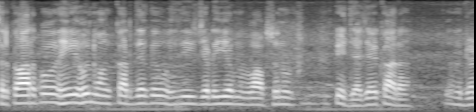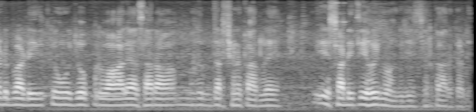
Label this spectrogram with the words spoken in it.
ਸਰਕਾਰ ਕੋਲ ਅਸੀਂ ਇਹੋ ਹੀ ਮੰਗ ਕਰਦੇ ਹਾਂ ਕਿ ਉਸ ਦੀ ਜਿਹੜੀ ਆ ਵਾਪਸ ਨੂੰ ਭੇਜਿਆ ਜਾਏ ਘਰ। ਡੈਡ ਬਾਡੀ ਕਿਉਂ ਜੋ ਪਰਿਵਾਰ ਆ ਸਾਰਾ ਮਤਲਬ ਦਰਸ਼ਨ ਕਰ ਲਏ, ਇਹ ਸਾਡੀ ਤੇ ਇਹੋ ਹੀ ਮੰਗ ਜੀ ਸਰਕਾਰ ਕੜੀ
